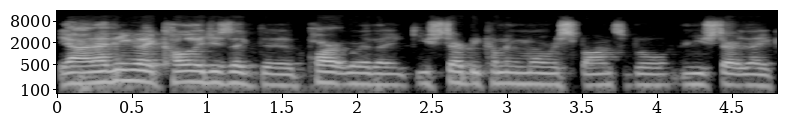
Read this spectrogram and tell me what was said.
Yeah, and I think like college is like the part where like you start becoming more responsible and you start like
